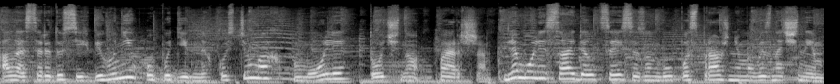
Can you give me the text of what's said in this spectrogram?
Але серед усіх бігунів у подібних костюмах Молі точно перша. Для Молі Сайдел цей сезон був по-справжньому визначним.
